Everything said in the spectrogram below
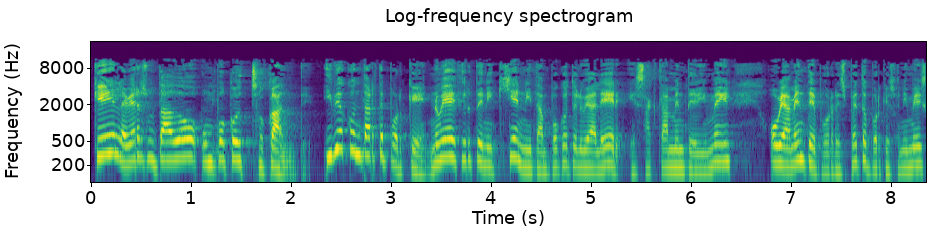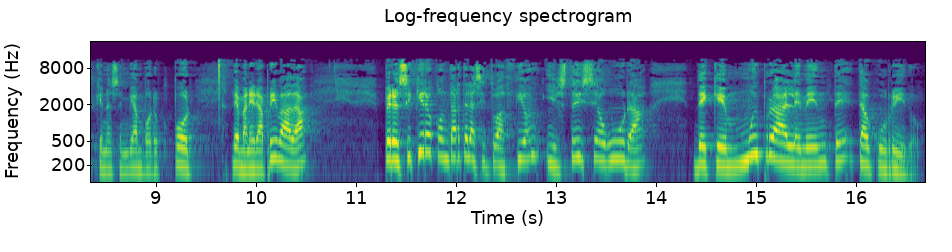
que le había resultado un poco chocante. Y voy a contarte por qué. No voy a decirte ni quién, ni tampoco te lo voy a leer exactamente el email, obviamente por respeto, porque son emails que nos envían por, por, de manera privada, pero sí quiero contarte la situación y estoy segura de que muy probablemente te ha ocurrido.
